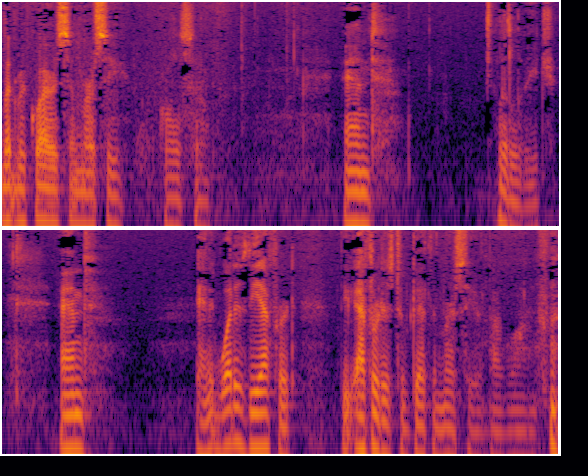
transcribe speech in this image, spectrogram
but requires some mercy also. And a little of each. And and what is the effort? The effort is to get the mercy of Bhagwan.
